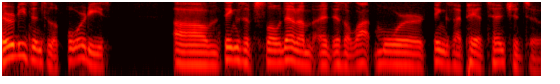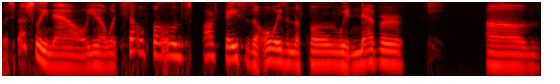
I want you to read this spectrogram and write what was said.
30s into the 40s um, things have slowed down. I'm, uh, there's a lot more things I pay attention to, especially now. You know, with cell phones, our faces are always in the phone. We never, um,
